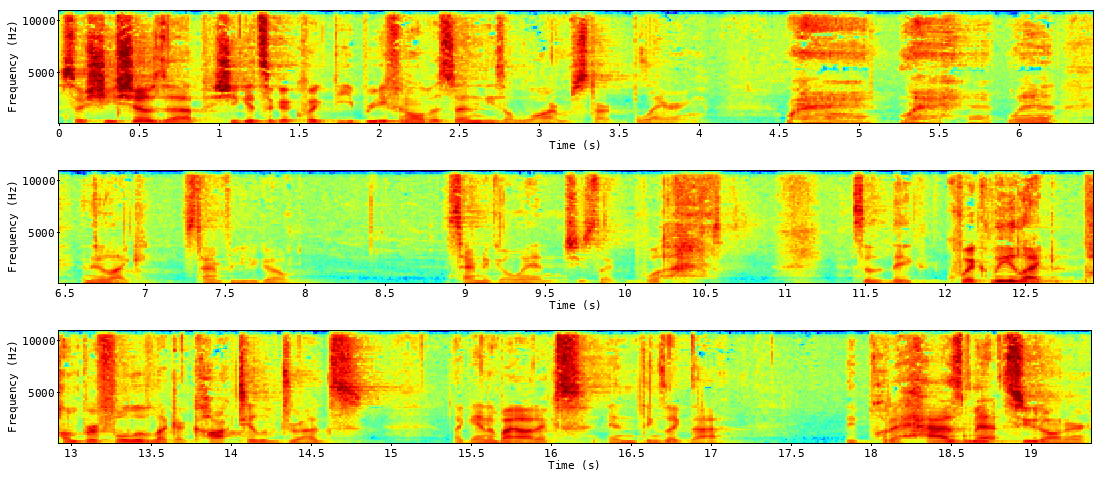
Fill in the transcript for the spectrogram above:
So she shows up, she gets like a quick debrief, and all of a sudden these alarms start blaring. Wah, wah, wah. And they're like, it's time for you to go. It's time to go in. She's like, what? So they quickly like pump her full of like a cocktail of drugs, like antibiotics and things like that. They put a hazmat suit on her.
